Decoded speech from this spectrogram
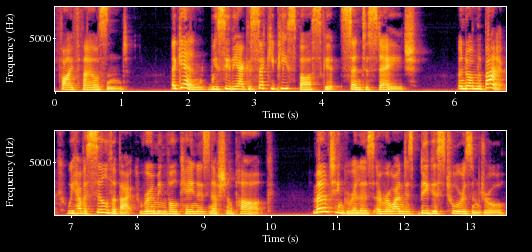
5,000. Again, we see the Agaseki Peace Basket centre stage. And on the back, we have a silverback roaming Volcanoes National Park. Mountain gorillas are Rwanda's biggest tourism draw.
